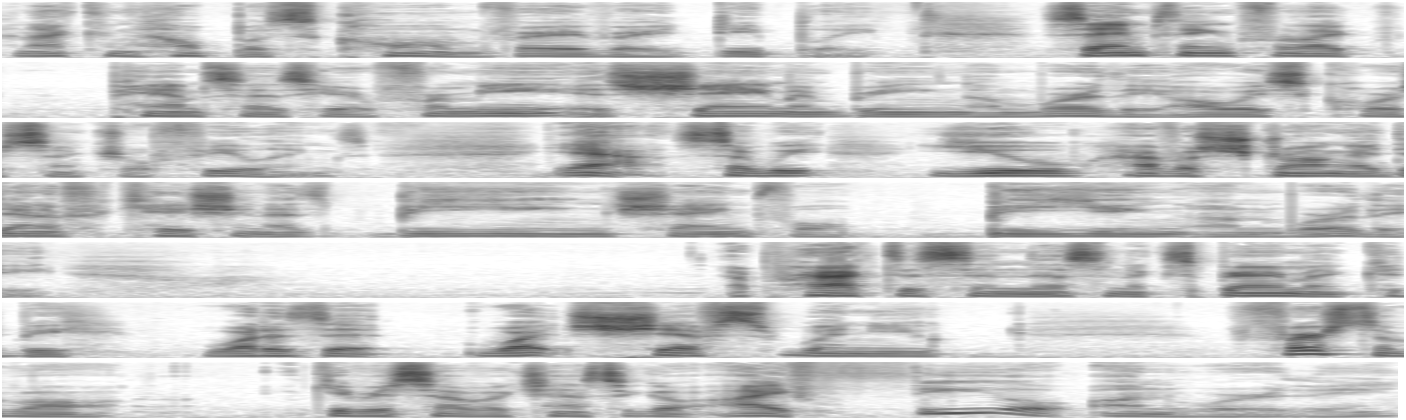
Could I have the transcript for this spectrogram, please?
and that can help us calm very, very deeply. Same thing for like Pam says here, for me is shame and being unworthy, always core central feelings. Yeah, so we you have a strong identification as being shameful, being unworthy. A practice in this, an experiment could be what is it what shifts when you first of all give yourself a chance to go, I feel unworthy,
